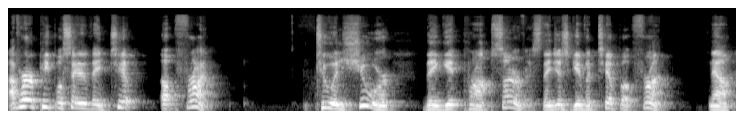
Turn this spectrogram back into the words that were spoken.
I've heard people say that they tip up front to ensure they get prompt service. They just give a tip up front. Now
